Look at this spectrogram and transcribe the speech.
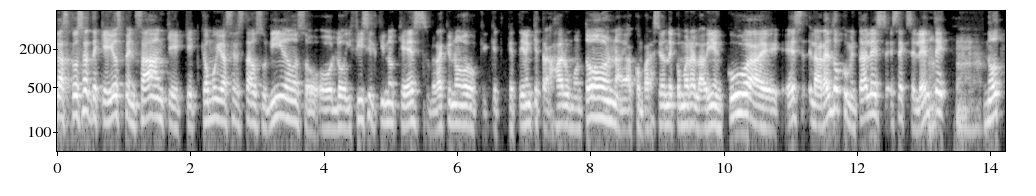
las cosas de que ellos pensaban que, que cómo iba a ser Estados Unidos o, lo difícil que uno que es, ¿verdad? Que uno, que, que, tienen que trabajar un montón a, comparación de cómo era la vida en Cuba. Eh, es, la verdad, el documental es, es, excelente. No,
